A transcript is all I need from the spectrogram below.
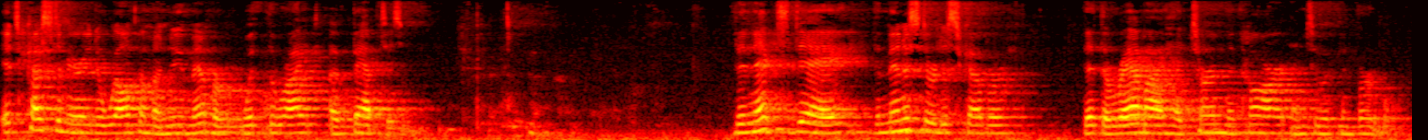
it's customary to welcome a new member with the rite of baptism. The next day, the minister discovered that the rabbi had turned the car into a convertible.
